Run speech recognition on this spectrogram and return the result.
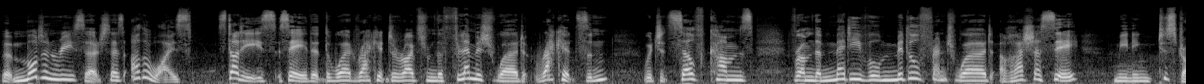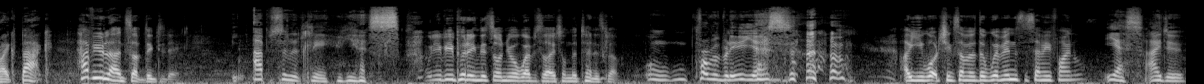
but modern research says otherwise. Studies say that the word racket derives from the Flemish word racketsen, which itself comes from the medieval Middle French word rachasser, meaning to strike back. Have you learned something today? Absolutely, yes. Will you be putting this on your website on the tennis club? Mm, Probably, yes. Are you watching some of the women's, the semi-finals? yes, I do.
